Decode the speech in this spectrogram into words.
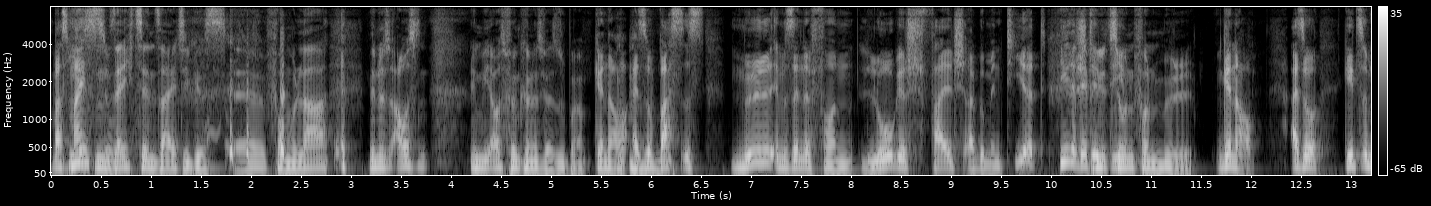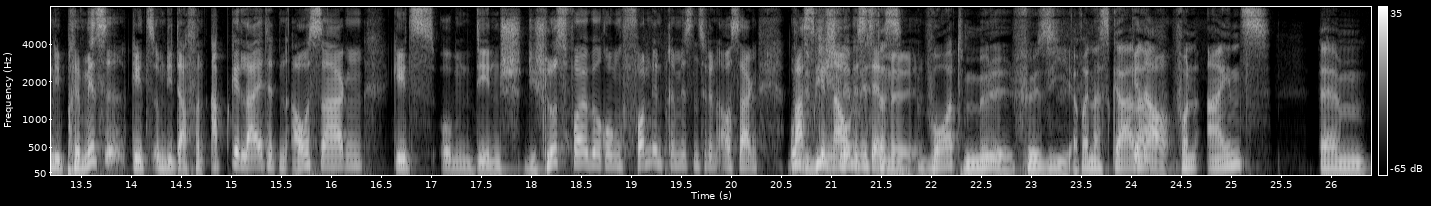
was Hier meinst ist ein du? 16-seitiges äh, Formular. Wenn du es aus, irgendwie ausfüllen könntest, wäre super. Genau, also was ist Müll im Sinne von logisch falsch argumentiert? Ihre Definition von Müll. Die, genau. Also geht es um die Prämisse, geht es um die davon abgeleiteten Aussagen, geht es um den, die Schlussfolgerung von den Prämissen zu den Aussagen. Was genau ist, ist, der das Müll? Wort Müll für Sie? Auf einer Skala Genau. von 1 ähm,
